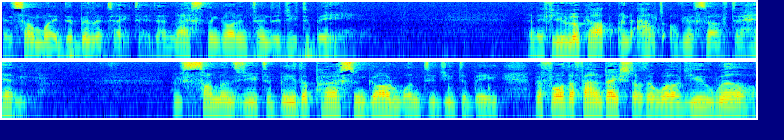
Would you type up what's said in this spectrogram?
in some way debilitated and less than God intended you to be. And if you look up and out of yourself to Him, who summons you to be the person God wanted you to be before the foundation of the world, you will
